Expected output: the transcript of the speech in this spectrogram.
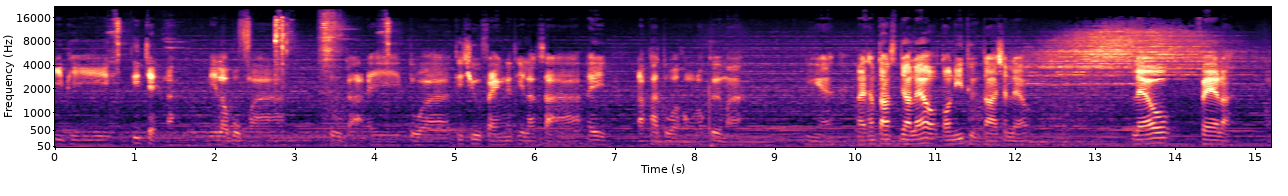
EP ที่ 7 นะ นี่เราบุกมา สู้กับไอตัวที่ชื่อแฟงค์เนะที่รักษาไอรับพาตัวของล็อกเกอร์มานี่ไงนายทำตามสัญญาแล้วตอนนี้ถึงตาฉันแล้ว แล้วแฟล่ะอ๋อ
